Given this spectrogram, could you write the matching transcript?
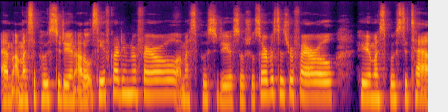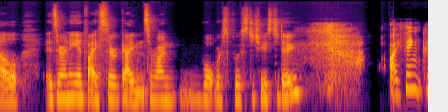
um, am I supposed to do an adult safeguarding referral? Am I supposed to do a social services referral? Who am I supposed to tell? Is there any advice or guidance around what we're supposed to choose to do? I think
